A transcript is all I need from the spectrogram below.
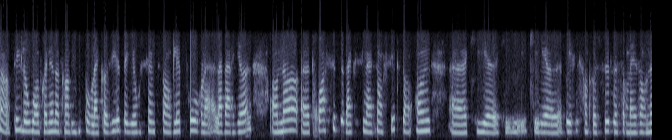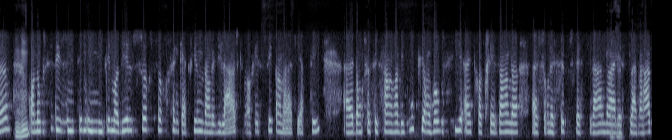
Santé, là où on prenait notre rendez-vous pour la COVID, il y a aussi un petit onglet pour la, la variole. On a euh, trois sites de vaccination fixes, dont un qui, qui, qui est Berry Centre-Sud sur Maisonneuve. Mm On a aussi des unités, unités mobiles sur, sur Sainte-Catherine dans le village qui vont rester pendant la fierté. Euh, donc ça, c'est sans rendez-vous. Puis on va aussi être présent là, euh, sur le site du festival à l'Esplanade.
